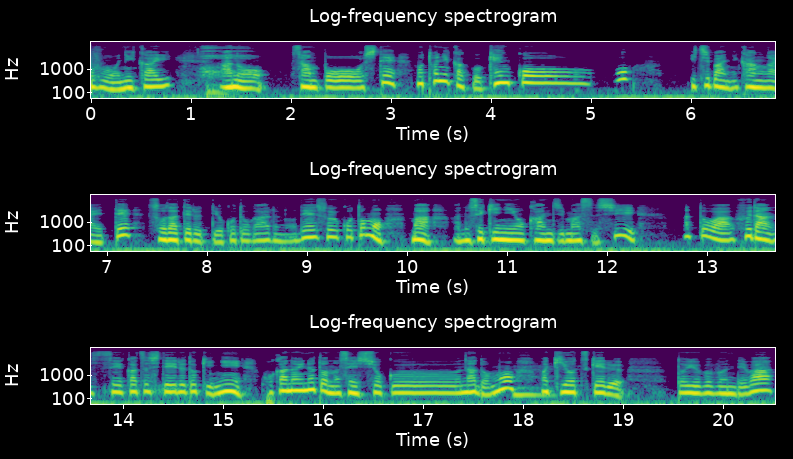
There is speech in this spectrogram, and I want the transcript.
分を2回あ。の散歩をしてもうとにかく健康を一番に考えて育てるっていうことがあるのでそういうことも、まあ、あの責任を感じますしあとは普段生活している時に他の犬との接触なども、まあ、気をつけるという部分では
